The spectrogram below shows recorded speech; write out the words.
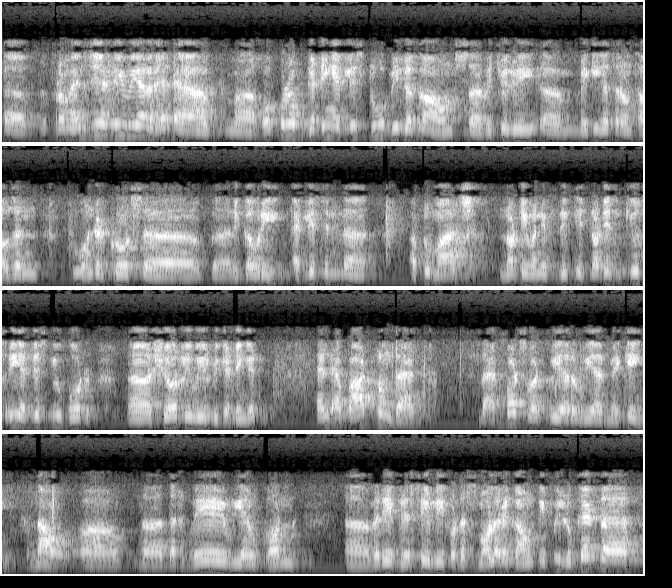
Uh, from NCLT, we are uh, hopeful of getting at least two big accounts, uh, which will be uh, making us around 1,200 crores uh, uh, recovery, at least in up to March. Not even if, the, if not in Q3, at least Q4, uh, surely we will be getting it. And apart from that, the efforts what we are we are making now, uh, the, the way we have gone uh, very aggressively for the smaller account, if we look at the,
